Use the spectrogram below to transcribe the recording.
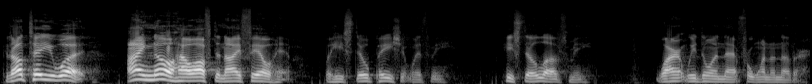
Because I'll tell you what, I know how often I fail him, but he's still patient with me. He still loves me. Why aren't we doing that for one another?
